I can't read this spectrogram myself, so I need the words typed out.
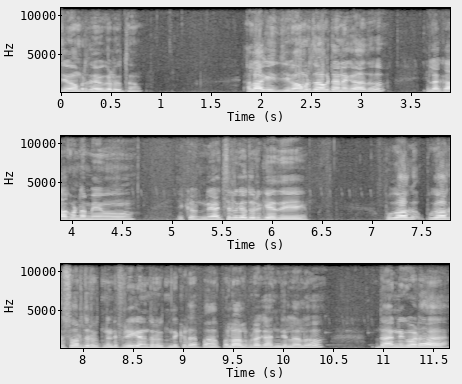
జీవామృతం ఇవ్వగలుగుతాం. అలాగే జీవామృతం ఒకటనే కాదు ఇలా కాకుండా మేము ఇక్కడ నేచురల్గా దొరికేది పొగాకు పొగాకు సోర దొరుకుతుంది ఫ్రీగానే దొరుకుతుంది ఇక్కడ పొలాలు ప్రకాశం జిల్లాలో. దాన్ని కూడా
